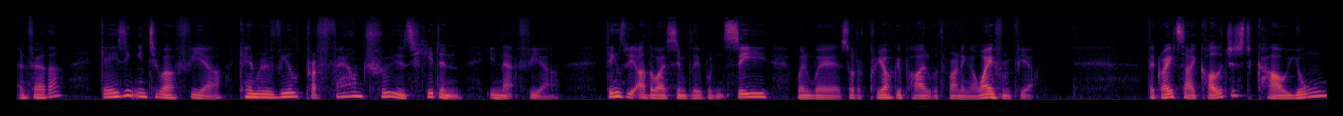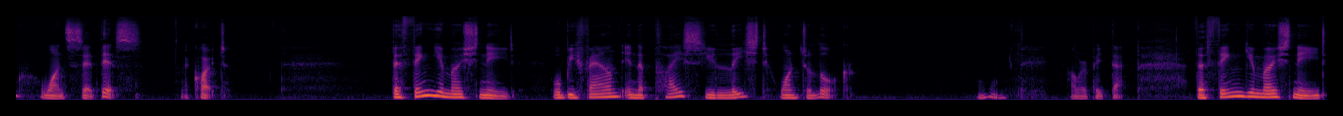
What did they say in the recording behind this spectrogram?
And further, gazing into our fear can reveal profound truths hidden in that fear, things we otherwise simply wouldn't see when we're sort of preoccupied with running away from fear. The great psychologist Carl Jung once said this I quote, The thing you most need will be found in the place you least want to look. I'll repeat that. The thing you most need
